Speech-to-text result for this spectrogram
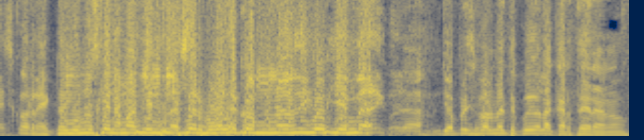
Es correcto, y unos que nada más vienen a hacer bola, como nos dijo quién me dijo. Mira, yo principalmente cuido la cartera, ¿no?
